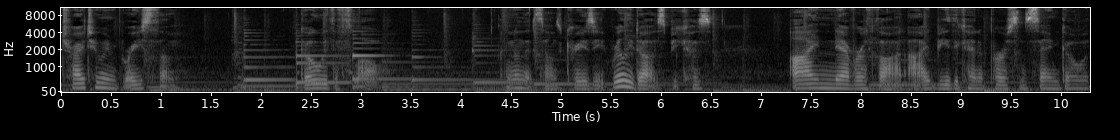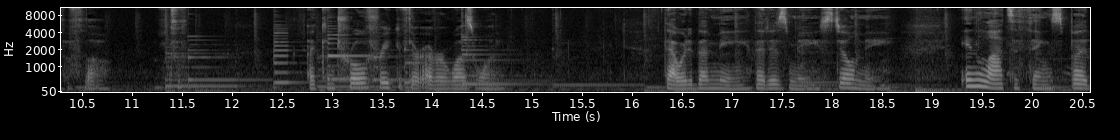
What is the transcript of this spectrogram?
Try to embrace them. Go with the flow. I know that sounds crazy. It really does because I never thought I'd be the kind of person saying go with the flow. a control freak if there ever was one. That would have been me. That is me. Still me. In lots of things, but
